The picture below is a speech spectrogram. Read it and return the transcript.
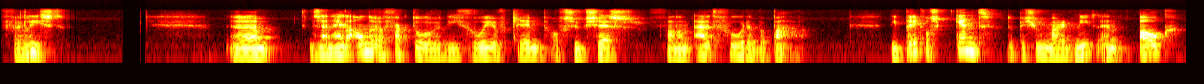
verliest. Um, er zijn hele andere factoren die groei of krimp of succes van een uitvoerder bepalen. Die prikkels kent de pensioenmarkt niet en ook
